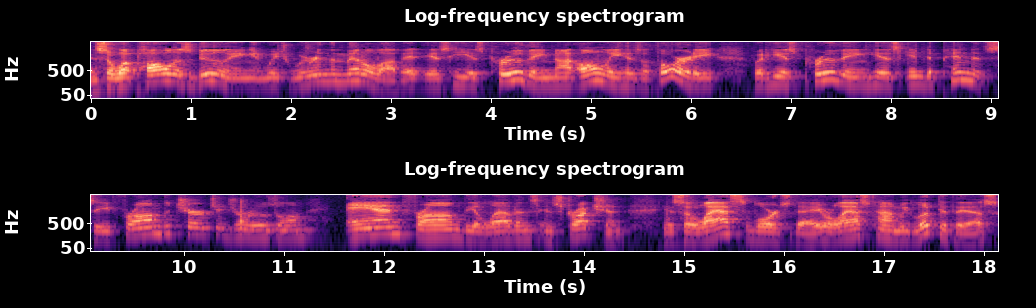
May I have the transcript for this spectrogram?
And so, what Paul is doing, in which we're in the middle of it, is he is proving not only his authority, but he is proving his independency from the church at Jerusalem and from the eleven's instruction. And so, last Lord's Day, or last time we looked at this,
